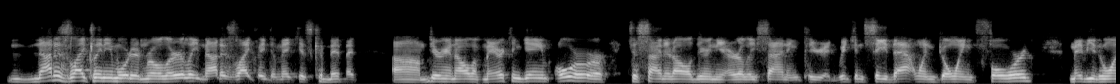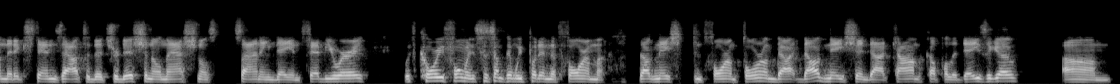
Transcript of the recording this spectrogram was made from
not as likely anymore to enroll early, not as likely to make his commitment um, during an All American game or to sign it all during the early signing period. We can see that one going forward maybe the one that extends out to the traditional national signing day in February. With Korey Foreman, this is something we put in the forum, DawgNation forum, forum.dawgnation.com a couple of days ago. Um,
